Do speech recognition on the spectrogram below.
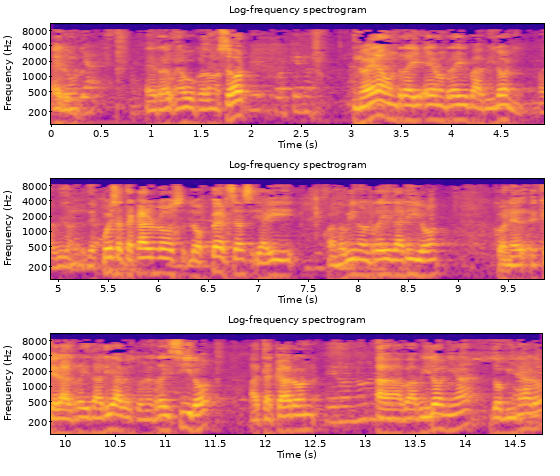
Era un, Nabucodonosor. ¿Por qué? No era un rey, era un rey babilonio. Después atacaron los, los persas y ahí, cuando vino el rey Darío, con el, que era el rey Darío, con el rey Ciro, atacaron a Babilonia, dominaron.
